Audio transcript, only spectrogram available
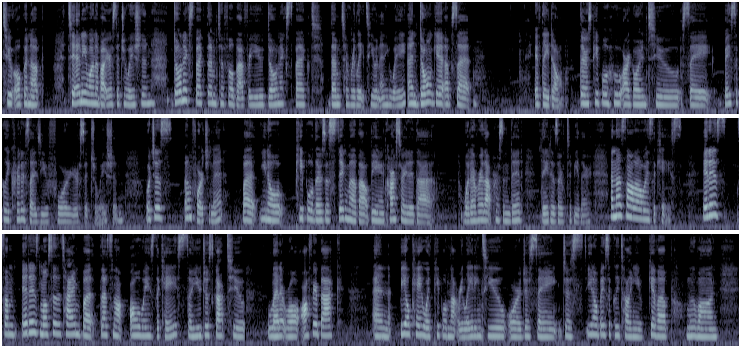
to open up to anyone about your situation, don't expect them to feel bad for you. Don't expect them to relate to you in any way. And don't get upset if they don't. There's people who are going to say, basically criticize you for your situation, which is unfortunate. But, you know, people, there's a stigma about being incarcerated that whatever that person did, they deserve to be there. And that's not always the case. It is some it is most of the time, but that's not always the case. So you just got to let it roll off your back and be okay with people not relating to you or just saying just you know basically telling you give up move on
